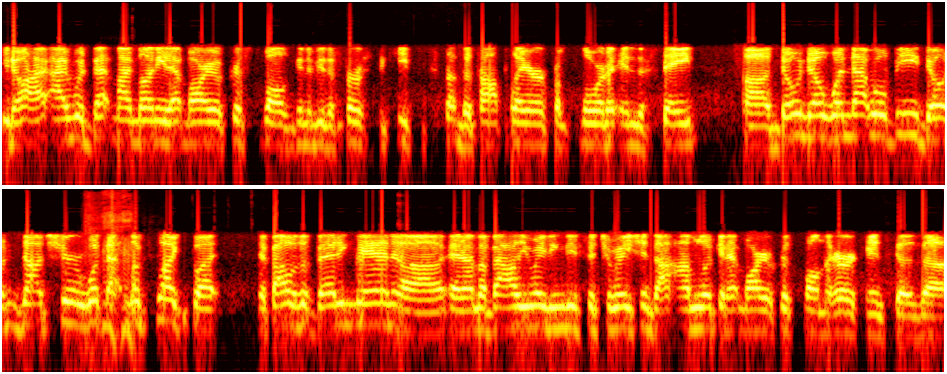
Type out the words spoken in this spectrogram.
you know, I, I would bet my money that Mario Cristobal is going to be the first to keep the top player from Florida in the state. Uh, don't know when that will be. Don't not sure what that looks like, but if I was a betting man uh, and I'm evaluating these situations, I, I'm looking at Mario Cristobal and the Hurricanes because uh,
